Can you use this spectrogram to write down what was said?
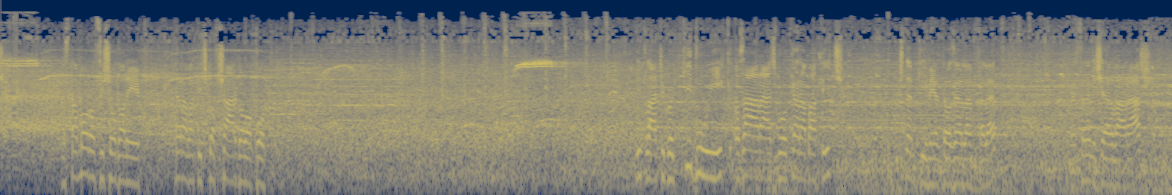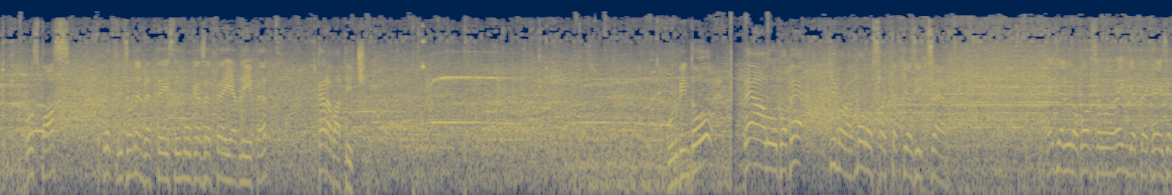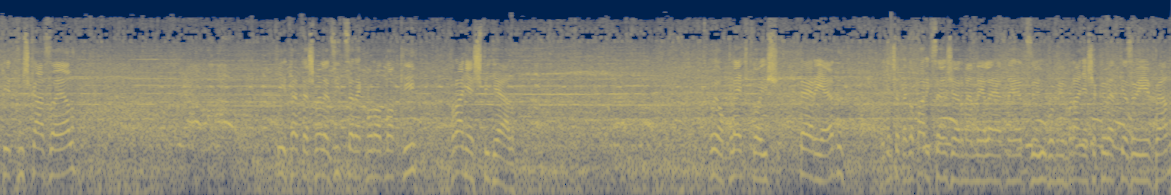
Aztán Morosz is odalép. Karabatic kap sárgalapot. Itt látjuk, hogy kibújik az árásból Karabatic, és nem kímélte az ellenfelet. Persze nem is elvárás. Rossz passz. Gottfriedson nem vette észre, hogy Mogensen feljebb lépett. Karabatic. Urbindó. Beállóba be. Kimarad, Morosz hagyta ki az ittszert. Egyelőre a Barcelona rengeteg helyzetét puskázza el. Két hetes mellett zicserek maradnak ki. Vranyes figyel. Olyan plegyka is terjed, hogy esetleg a Paris Saint-Germainnél lehetne edző Jubomir Vranyes a következő évben.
